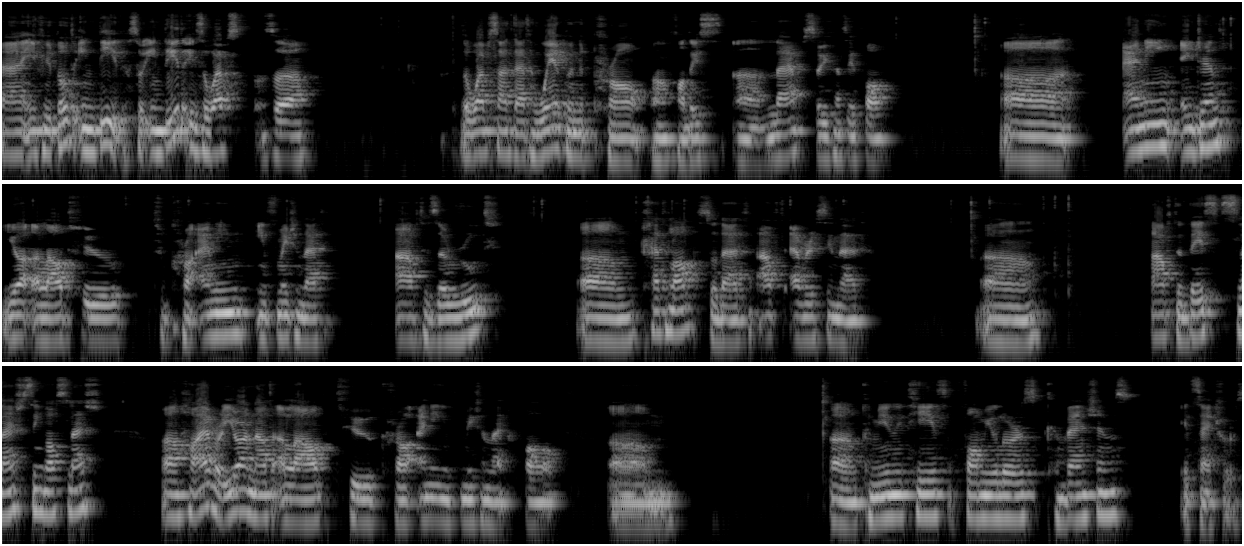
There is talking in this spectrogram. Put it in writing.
And if you go to Indeed, so Indeed is the web the the website that we're going to crawl uh, for this uh, lab. So you can say for uh, any agent, you are allowed to to crawl any information that after the root um, catalog, so that after everything that uh, after this slash single slash. Uh, however, you are not allowed to crawl any information like for um, uh, communities, formulas, conventions, etc.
